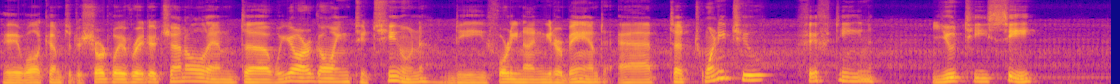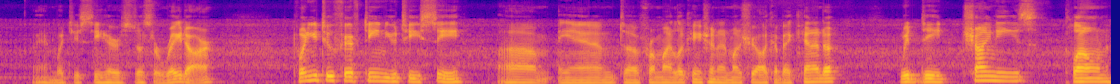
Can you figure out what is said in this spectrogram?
Hey, welcome to the Shortwave Radio channel, and uh, we are going to tune the 49 meter band at uh, 2215 UTC. And what you see here is just a radar. 2215 UTC, um, and uh, from my location in Montreal, Quebec, Canada, with the Chinese clone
